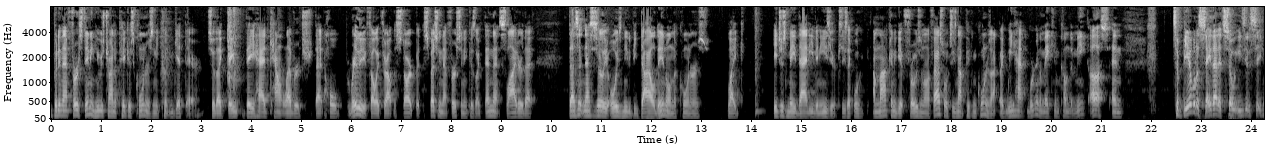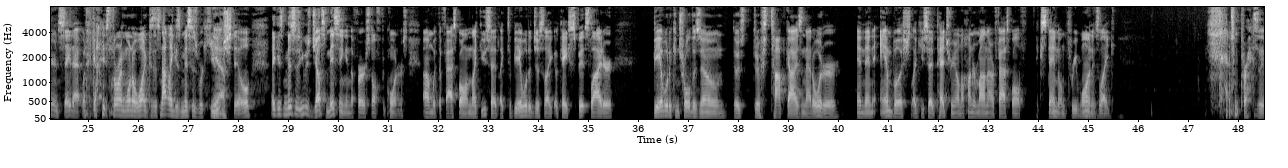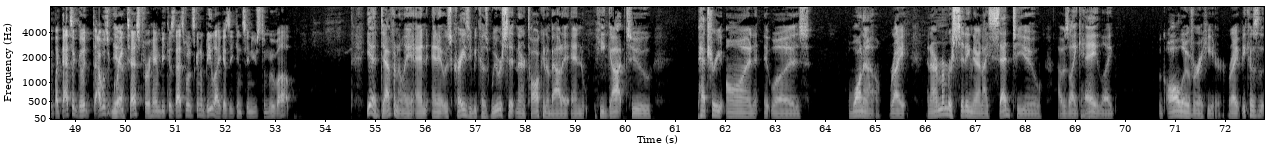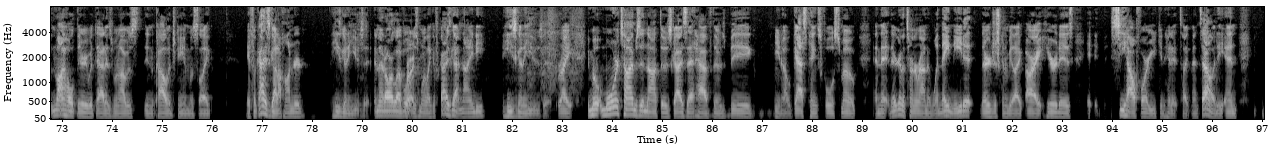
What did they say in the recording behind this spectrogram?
but in that first inning he was trying to pick his corners and he couldn't get there. So like they they had count leverage that whole really it felt like throughout the start, but especially in that first inning cuz like then that slider that doesn't necessarily always need to be dialed in on the corners like it just made that even easier because he's like, well, I'm not going to get frozen on a fastball because he's not picking corners. On like we have, we're going to make him come to meet us, and to be able to say that, it's so easy to sit here and say that when a guy is throwing 101 because it's not like his misses were huge yeah. still. Like his misses, he was just missing in the first off the corners um, with the fastball, and like you said, like to be able to just like okay, spit slider, be able to control the zone, those those top guys in that order, and then ambush, like you said, Petry on a hundred mile an hour fastball extend on 3 1 is like, that's impressive. Like, that's a good, that was a great yeah. test for him because that's what it's going to be like as he continues to move up. Yeah, definitely. And and it was crazy because we were sitting there talking about it and he got to Petry on it was 1-0, right? And I remember sitting there and I said to you, I was like, "Hey, like all over a heater, right? Because my whole theory with that is when I was in college game was like, if a guy's got 100, he's going to use it. And at our level, right. it was more like if a guy's got 90, he's going to use it, right? More times than not, those guys that have those big, you know, gas tanks full of smoke, and they, they're going to turn around and when they need it, they're just going to be like, all right, here it is. It, see how far you can hit it type mentality. And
